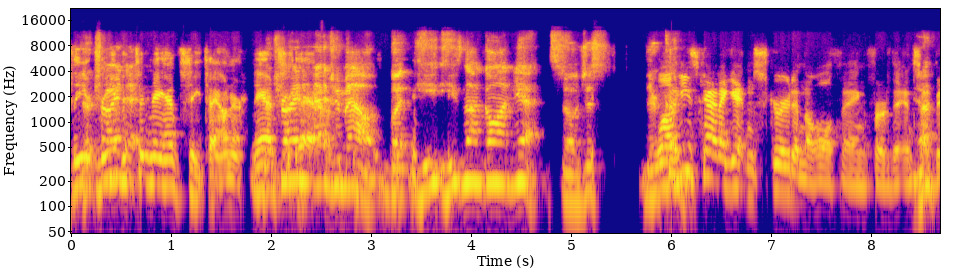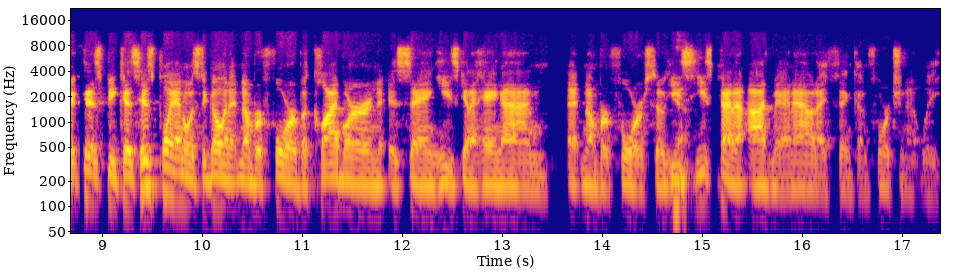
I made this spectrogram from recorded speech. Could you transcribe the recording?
leave, they're trying leave to, to, Nancy Towner. Nancy they're trying to edge him out, but he he's not gone yet. So just well, could... he's kind of getting screwed in the whole thing for the inside yeah. because because his plan was to go in at number four, but Clyburn is saying he's going to hang on at number four, so he's yeah. he's kind of odd man out, I think, unfortunately.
